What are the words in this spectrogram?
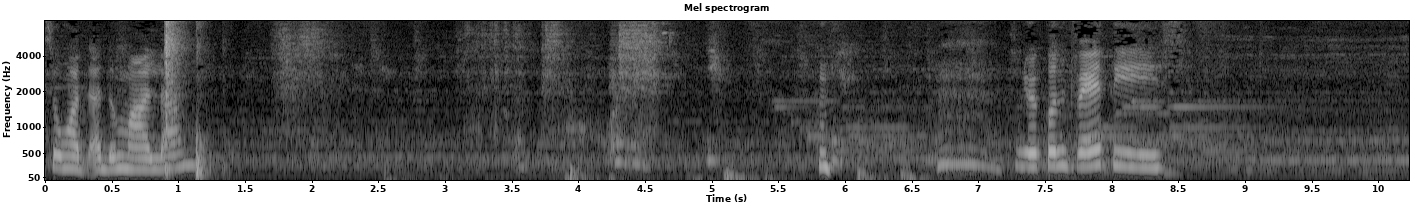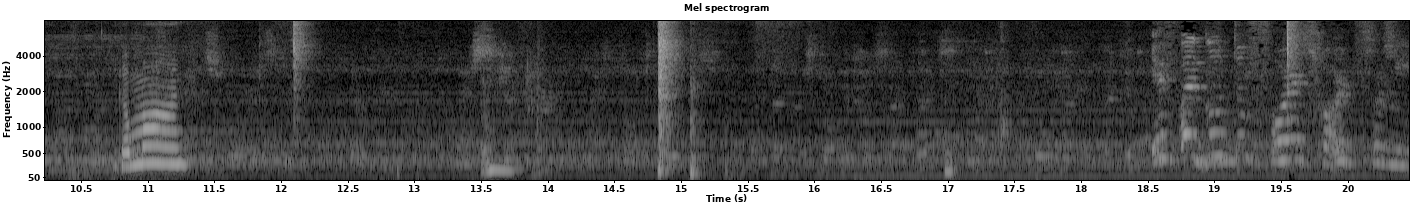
Sungad adumalan. Your confettis. Come on. Mm -hmm. Hard for me.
